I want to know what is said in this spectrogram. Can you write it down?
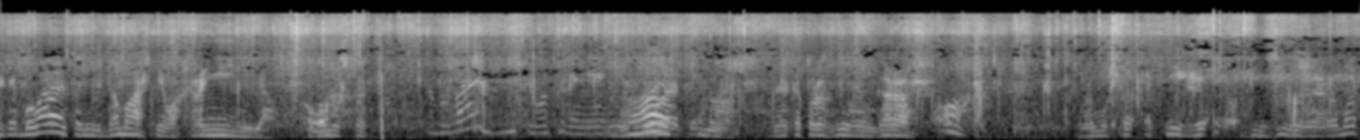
Хотя бывают они домашнего хранения. Потому что А бывает дикого хранения? Бывает, бывает, да, для которых нужен гараж. Потому что от них же бензиновый аромат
